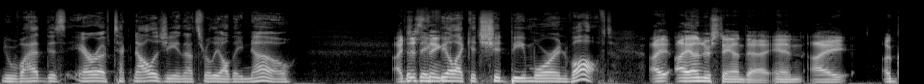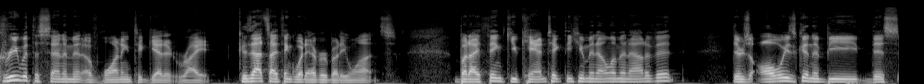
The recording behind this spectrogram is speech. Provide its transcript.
who had this era of technology and that's really all they know, I just they think feel like it should be more involved. I, I understand that, and I agree with the sentiment of wanting to get it right because that's I think what everybody wants. But I think you can take the human element out of it. there's always going to be this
